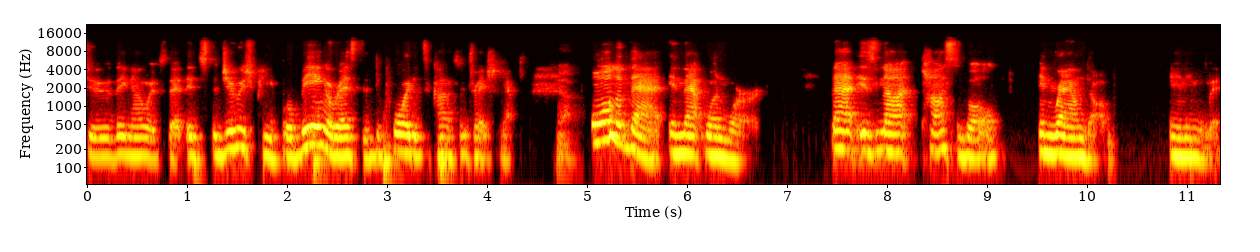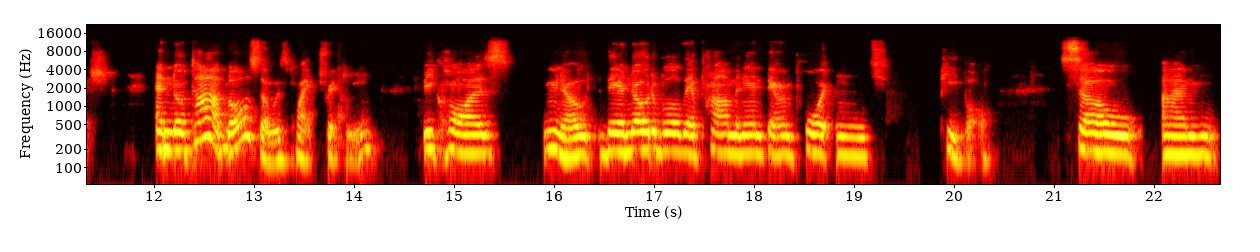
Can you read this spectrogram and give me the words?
II. They know it's that it's the Jewish people being arrested, deported to concentration camps. Yeah. All of that in that one word. That is not possible in Roundup in English. And notable also is quite tricky because, you know, they're notable, they're prominent, they're important people. So um,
